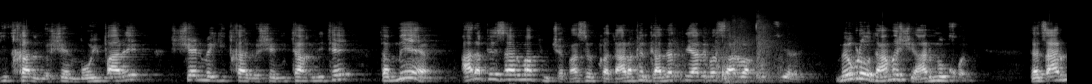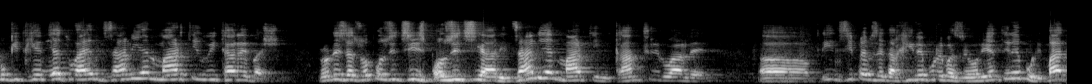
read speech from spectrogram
გითხარი რომ შენ მოიპარე შენ მეკითხარი რომ შენ ითაღლითე და მე არაფერს არ ვაფუჭებ, ასე ვთქვათ, არაფერ გადატრიალებას არ ვახორციელებ. მე უბრალოდ ამაში არ მოყვები. და წარმოგიდგენია თუ აი ძალიან მარტივ ვითარებაში, როდესაც ოპოზიციის პოზიცია არის ძალიან მარტივი, გამჭვირვალე, პრინციპებზე და ღირებულებაზე ორიენტირებული, მათ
